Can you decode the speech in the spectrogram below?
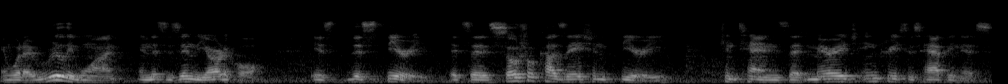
And what I really want, and this is in the article, is this theory. It says social causation theory contends that marriage increases happiness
